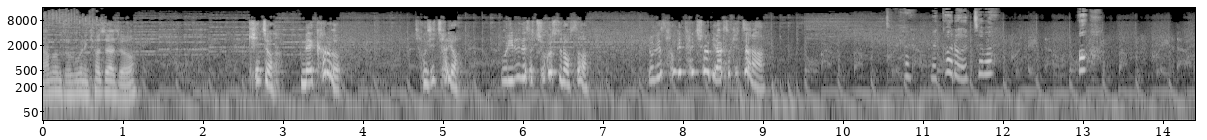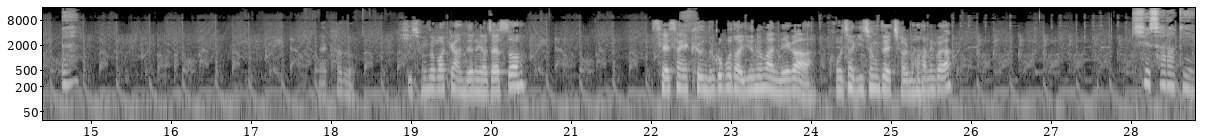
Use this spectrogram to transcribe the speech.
남은 두 분이 켜줘야죠. 킨조, 메카루! 정신 차려! 우리 이런 데서 죽을 순 없어! 여기 삼계 탈출하기 약속했잖아! 메카루 제발. 메카루, 이 정도밖에 안 되는 여자였어? 세상에 그 누구보다 유능한 내가 고작 이 정도에 절망하는 거야? 키사라기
